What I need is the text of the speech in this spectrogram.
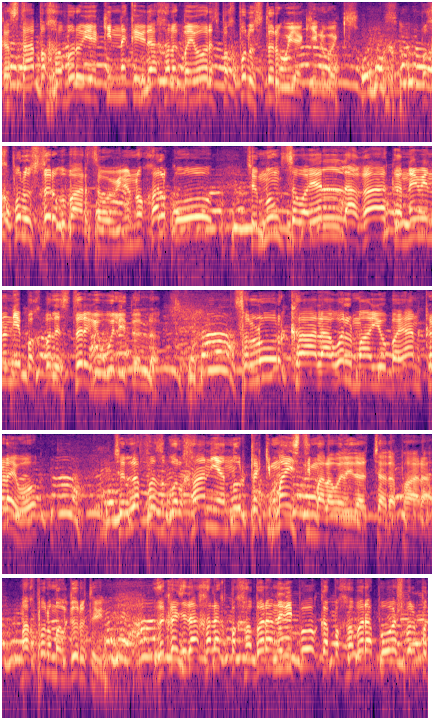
که ستا په خبرو یقین نه کوي دا خلک به یو ورځ په خپل سترګو یقین وکي په خپل سترګو بار څه وویني نو خلکو چې مونږ څه ویل هغه که نه وي نن یې په خپل سترګې ولیدل څلور کال اول ما یو بیان کړی و چې لفظ ګلخان یا نور ټکي ما استعمالولې دا چا دپاره ما خپل ملګرو ته ویل ځکه چې دا خلک په خبره نه دي پوه که په خبره پوه شول په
